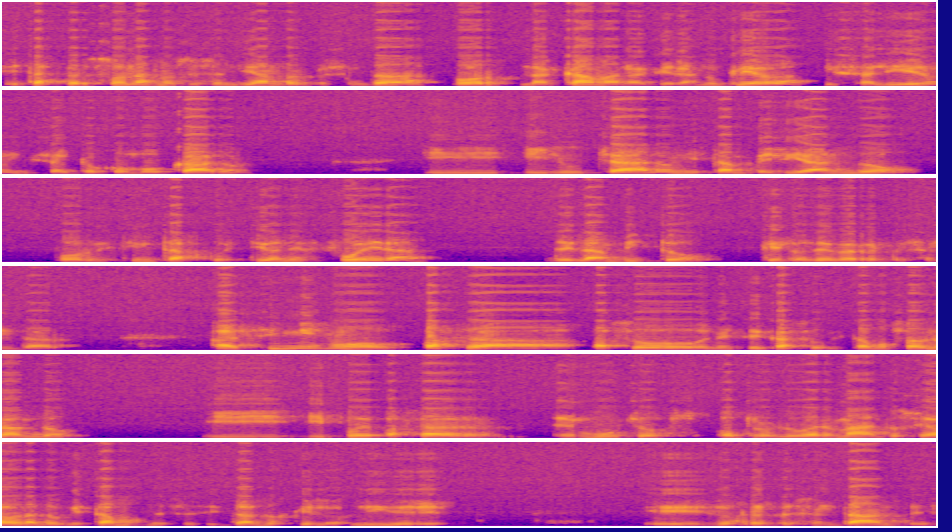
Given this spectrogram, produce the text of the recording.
estas personas no se sentían representadas por la Cámara que las nucleaba y salieron y se autoconvocaron y, y lucharon y están peleando por distintas cuestiones fuera del ámbito que los debe representar. Asimismo pasa, pasó en este caso que estamos hablando y, puede pasar en muchos otros lugares más. Entonces ahora lo que estamos necesitando es que los líderes, eh, los representantes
